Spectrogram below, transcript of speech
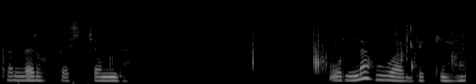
ಕಲರ್ ಎಷ್ಟು ಚಂದ. ಎಲ್ಲ ಹೂವು ಆಗಬೇಕಿನ್ನು.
